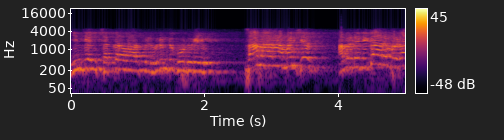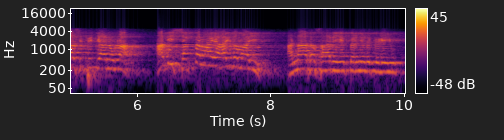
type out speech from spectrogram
ഇന്ത്യൻ ചക്രവാളത്തിൽ ഉരുണ്ടുകൂടുകയും സാധാരണ മനുഷ്യർ അവരുടെ വികാരം പ്രകാശിപ്പിക്കാനുള്ള അതിശക്തമായ ആയുധമായി അണ്ണാ ഹസാരയെ തിരഞ്ഞെടുക്കുകയും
